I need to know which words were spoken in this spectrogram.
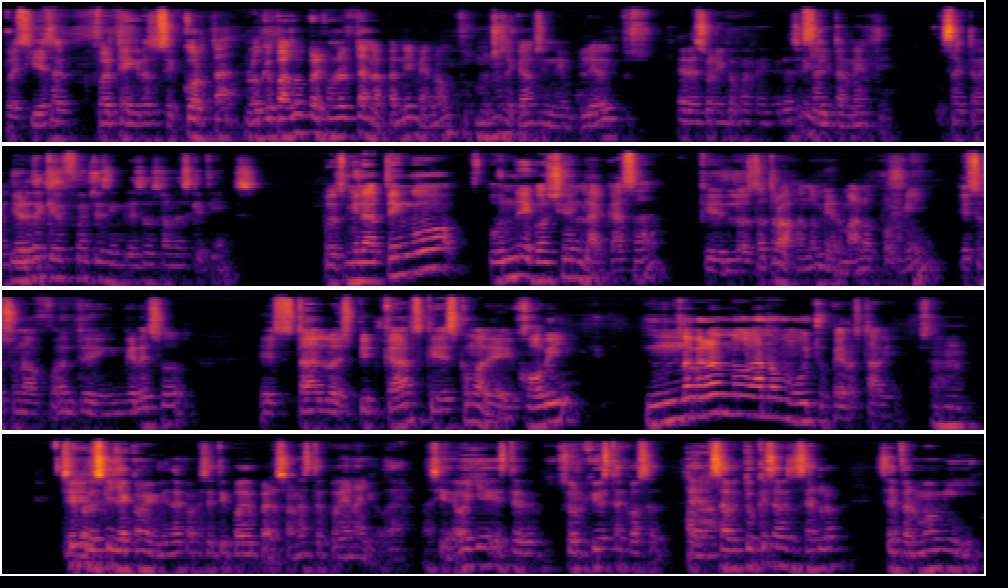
pues si esa fuente de ingresos se corta, lo que pasó, por ejemplo, ahorita en la pandemia, ¿no? Pues muchos se quedaron sin empleo y pues... Eres su única fuente de ingresos. Exactamente, exactamente. ¿Y ahorita qué fuentes de ingresos son las que tienes? Pues mira, tengo un negocio en la casa que lo está trabajando mi hermano por mí. Eso es una fuente de ingresos. Está lo de Speed Cars, que es como de hobby. La verdad no gano mucho, pero está bien. Sí, pero es que ya conviviendo con ese tipo de personas te pueden ayudar. Así de, oye, este, surgió esta cosa. ¿Sabe, ¿Tú qué sabes hacerlo? Se enfermó mi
